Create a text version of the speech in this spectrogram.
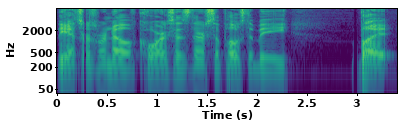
the answers were no, of course, as they're supposed to be. But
